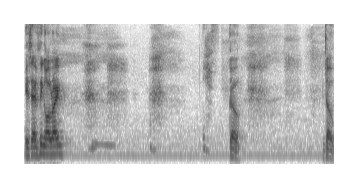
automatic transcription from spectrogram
Is everything all right? Yes. Go. Joe.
